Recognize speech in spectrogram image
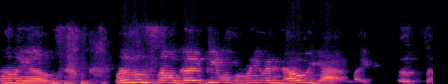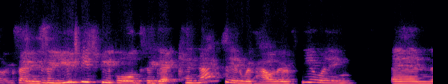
Liam, this is so good. People don't even know yet. Like, so exciting. So you teach people to get connected with how they're feeling, and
